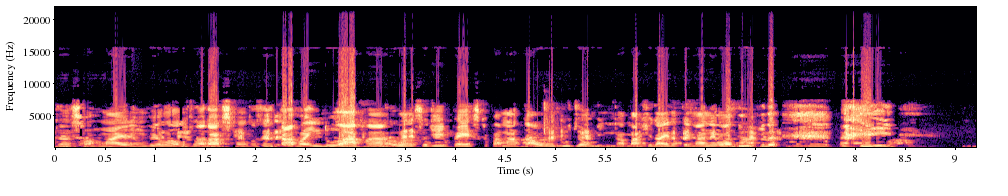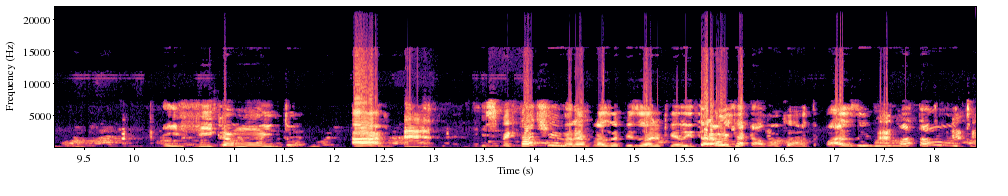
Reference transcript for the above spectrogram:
transformar ele em um vilão, no final das contas ele tava indo lá com a lança de pesca pra matar o, o John B. Então a partir daí não tem mais nenhuma dúvida. E, e fica muito a expectativa, né, para os episódios, porque literalmente acabou com o outro quase e matar o outro.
